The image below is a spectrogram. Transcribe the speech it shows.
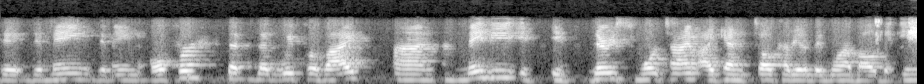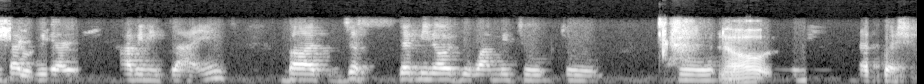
the, the, main the main offer that, that we provide, and maybe if, if there is more time, I can talk a little bit more about the impact we are having in clients. But just let me know if you want me to to to no that question.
